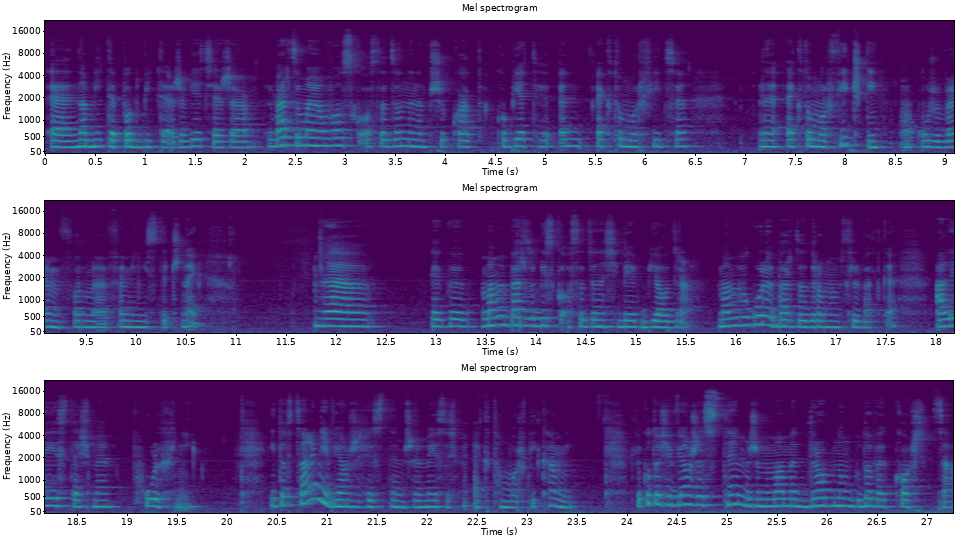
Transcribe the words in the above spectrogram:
e, nabite, podbite, że wiecie, że bardzo mają wąsko osadzone na przykład kobiety ektomorficy, e, ektomorficzki, o, używajmy formy feministycznej, jakby mamy bardzo blisko osadzone siebie biodra. Mamy w ogóle bardzo drobną sylwetkę, ale jesteśmy pulchni. I to wcale nie wiąże się z tym, że my jesteśmy ektomorfikami. Tylko to się wiąże z tym, że my mamy drobną budowę kośćca,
